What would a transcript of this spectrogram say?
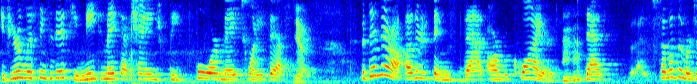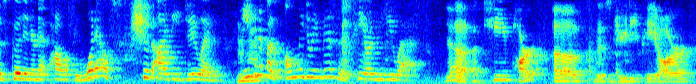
if you're listening to this, you need to make that change before May 25th. yes But then there are other things that are required hmm that some of them are just good internet policy. What else should I be doing, mm-hmm. even if I'm only doing business here in the US? Yeah, a key part of this GDPR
